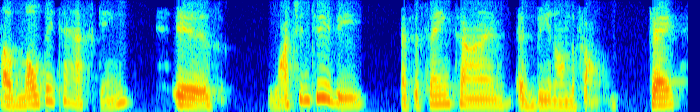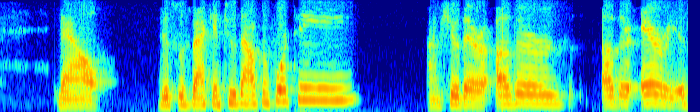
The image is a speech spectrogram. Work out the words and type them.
of multitasking is watching TV at the same time as being on the phone. Okay? Now, this was back in 2014. I'm sure there are others other areas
